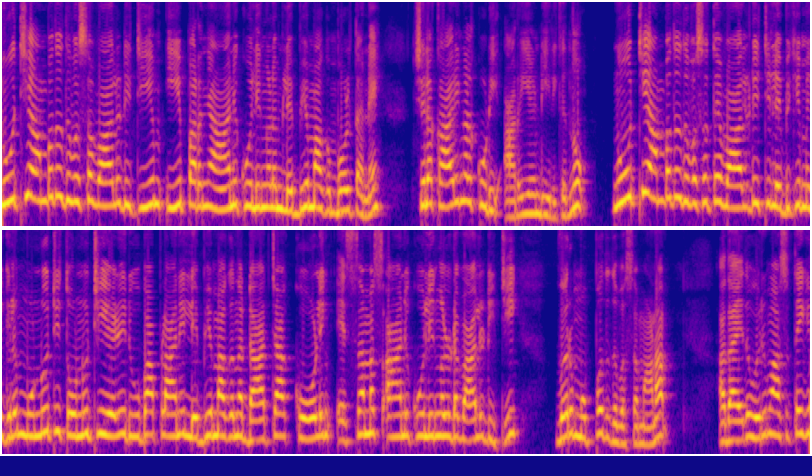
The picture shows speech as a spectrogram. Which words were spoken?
നൂറ്റി അമ്പത് ദിവസം വാലിഡിറ്റിയും ഈ പറഞ്ഞ ആനുകൂല്യങ്ങളും ലഭ്യമാകുമ്പോൾ തന്നെ ചില കാര്യങ്ങൾ കൂടി അറിയേണ്ടിയിരിക്കുന്നു. നൂറ്റി അമ്പത് ദിവസത്തെ വാലിഡിറ്റി ലഭിക്കുമെങ്കിലും മുന്നൂറ്റി തൊണ്ണൂറ്റിയേഴ് രൂപ പ്ലാനിൽ ലഭ്യമാകുന്ന data calling S M S ആനുകൂല്യങ്ങളുടെ വാലിഡിറ്റി വെറും മുപ്പത് ദിവസമാണ്. അതായത് ഒരു മാസത്തേക്ക്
